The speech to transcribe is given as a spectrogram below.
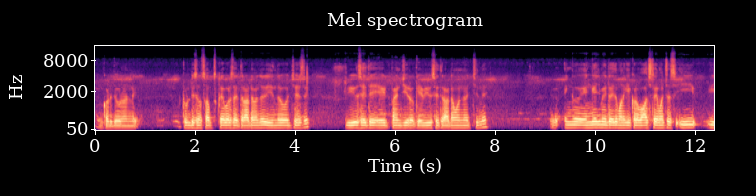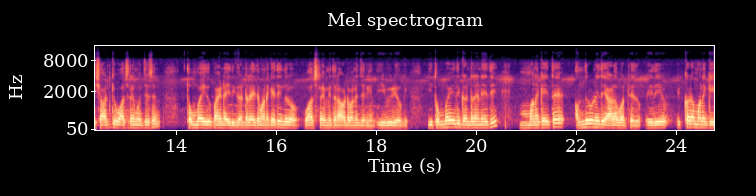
ఇక్కడ చూడండి. ట్వంటీ సెవెన్ సబ్స్క్రైబర్స్ అయితే రావడం అనేది ఇందులో వచ్చేసి వ్యూస్ అయితే eight point zero K views అయితే రావడం అనేది వచ్చింది. ఇంకా ఎంగేజ్మెంట్ అయితే మనకి ఇక్కడ వాచ్ టైం వచ్చేసి ఈ ఈ షార్ట్కి వాచ్ టైం వచ్చేసి తొంభై ఐదు పాయింట్ ఐదు గంటలు అయితే మనకైతే ఇందులో వాచ్ టైం అయితే రావడం అనేది జరిగింది ఈ వీడియోకి. ఈ తొంభై ఐదు గంటలు అనేది మనకైతే అందులోనైతే ఆడబట్టలేదు ఇది ఇక్కడ మనకి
